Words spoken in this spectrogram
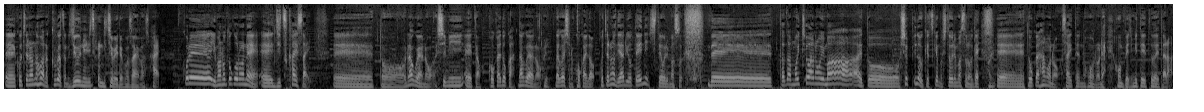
えーこちらの方はあの9月の12日の日曜日でございます。はい。これ、今のところね、えー実開催、えーっと、名古屋の市民、えーっと、公会堂か、名古屋の、はい。名古屋市の公会堂、こちらのでやる予定にしております。で、ただもう一応あの、今、えーっと、出品の受付もしておりますので、えー東海ハムの祭典の方のね、ホームページ見ていただいたら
